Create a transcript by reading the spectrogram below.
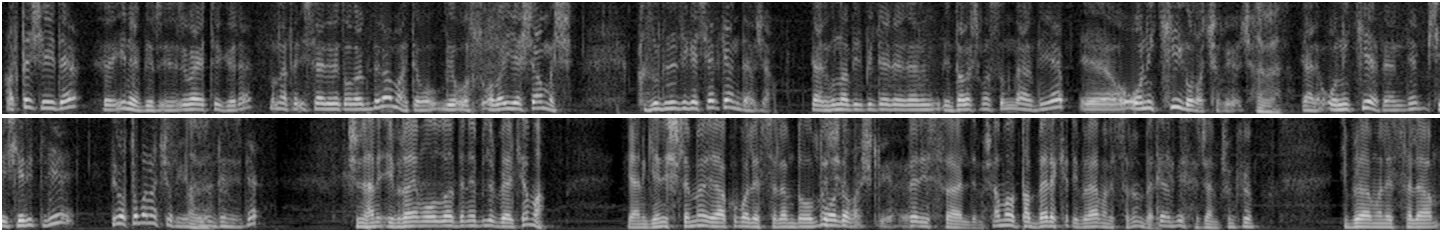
Hatta şeyde e, yine bir rivayete göre bunlar tabi İsrail olabilir ama işte o bir olay yaşanmış. Kızıldeniz'i geçerken de hocam. Yani bunlar birbirlerinin dalaşmasınlar diye e, 12 yol açılıyor hocam. Evet. Yani 12 efendim şey şeritli bir otoban açılıyor Evet. Kızıldeniz'de. Şimdi hani İbrahim oğulları denebilir belki ama yani genişleme Yakup Aleyhisselam'da olduğu Orada için başlıyor. Evet. ben İsrail demiş. Ama tabi bereket İbrahim Aleyhisselam'ın bereketi. Tabii. Hocam çünkü İbrahim Aleyhisselam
